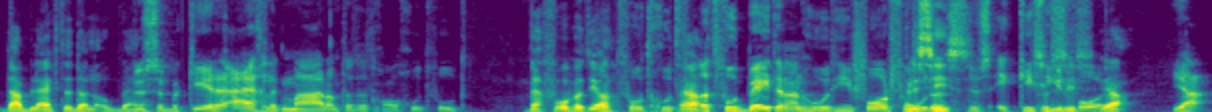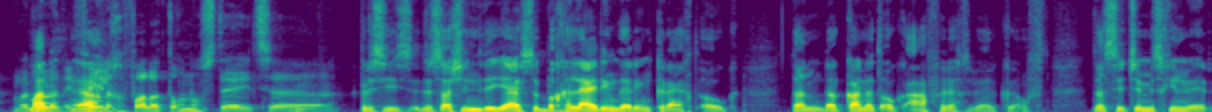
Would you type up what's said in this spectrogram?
daar blijft het dan ook bij. Dus ze bekeren eigenlijk maar omdat het gewoon goed voelt. Bijvoorbeeld, ja. Het voelt goed. Ja. Het voelt beter dan hoe het hiervoor voelde. Precies. Dus ik kies Precies, hiervoor. Ja, Ja, waardoor Maar- het in ja. vele gevallen toch nog steeds... eh, precies. Dus als je niet de juiste begeleiding daarin krijgt ook, dan, dan kan het ook averechts werken. Of dan zit je misschien weer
